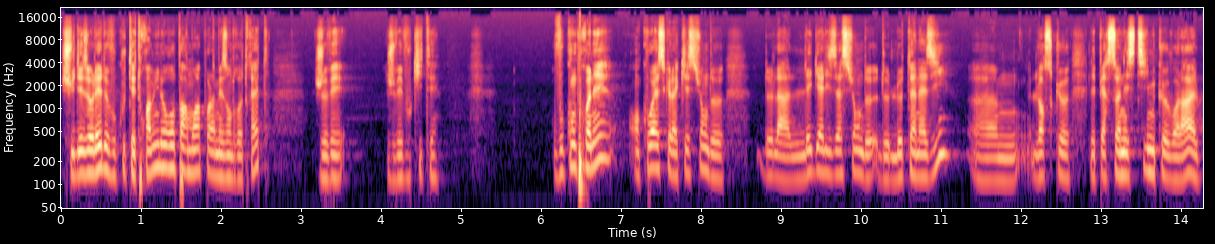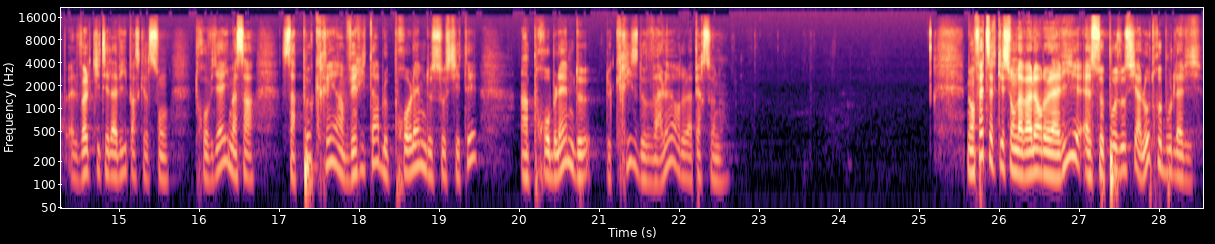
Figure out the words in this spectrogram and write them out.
je suis désolé de vous coûter 3000 euros par mois pour la maison de retraite, je vais, vous quitter. Vous comprenez en quoi est-ce que la question de, la légalisation de l'euthanasie, euh, lorsque les personnes estiment que voilà, elles, veulent quitter la vie parce qu'elles sont trop vieilles, mais ça, peut créer un véritable problème de société, un problème de, de crise de valeur de la personne. Mais en fait, cette question de la valeur de la vie, elle se pose aussi à l'autre bout de la vie.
